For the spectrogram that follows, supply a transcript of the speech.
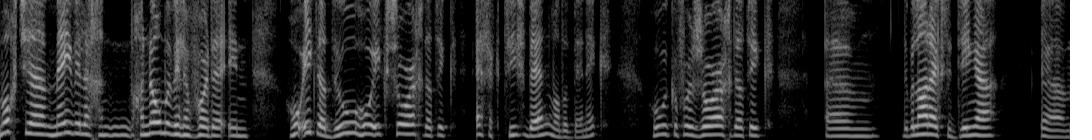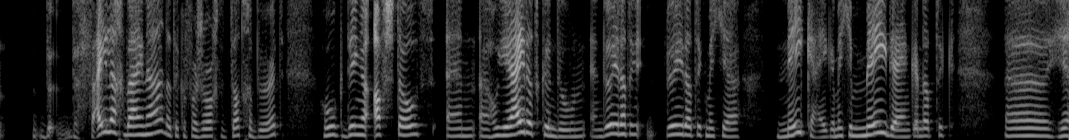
Mocht je mee willen genomen willen worden in hoe ik dat doe, hoe ik zorg dat ik effectief ben, want dat ben ik. Hoe ik ervoor zorg dat ik ehm, de belangrijkste dingen um, beveilig bijna. Dat ik ervoor zorg dat dat gebeurt. Hoe ik dingen afstoot en uh, hoe jij dat kunt doen. En wil je dat ik, wil je dat ik met je meekijk en met je meedenk. En dat ik uh, je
